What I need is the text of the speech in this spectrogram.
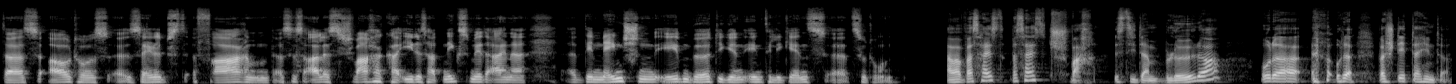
dass Autos äh, selbst fahren. Das ist alles schwache KI. Das hat nichts mit einer äh, dem Menschen ebenbürtigen Intelligenz äh, zu tun. Aber was heißt, was heißt schwach? Ist die dann blöder oder, oder was steht dahinter?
